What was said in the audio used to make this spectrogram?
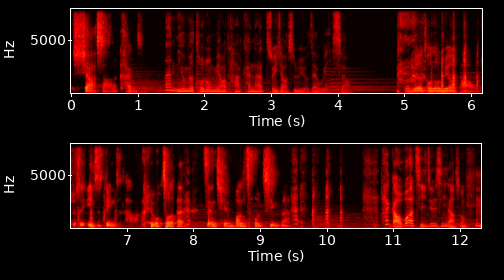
吓傻了看着我。那你有没有偷偷瞄他，看他嘴角是不是有在微笑？我没有偷偷瞄他，我就是一直盯着他，因为我从他正前方走进来。他搞不好其实就是心想说：“哼，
